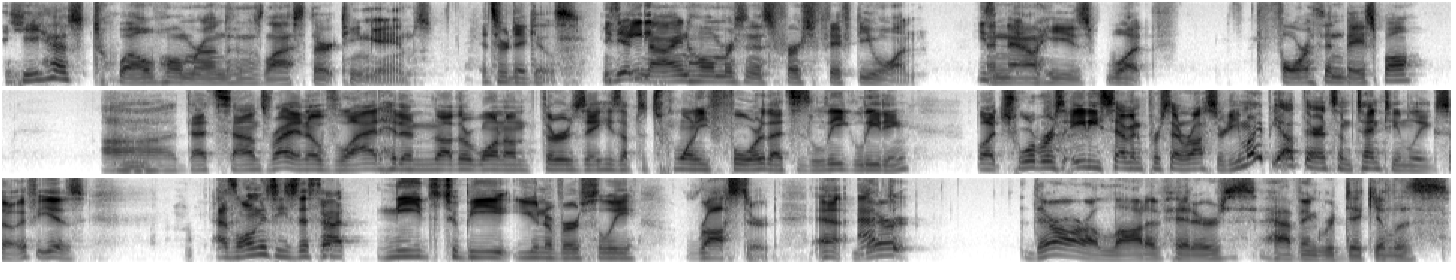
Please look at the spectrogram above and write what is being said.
he has 12 home runs in his last 13 games. It's ridiculous. He did 80. nine homers in his first 51. He's and now he's what fourth in baseball? Uh, mm. that sounds right. I know Vlad hit another one on Thursday. He's up to 24. That's his league leading. But Schwarber's 87% rostered. He might be out there in some 10 team leagues. So if he is, as long as he's this hot, needs to be universally rostered. Uh, after there are a lot of hitters having ridiculous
